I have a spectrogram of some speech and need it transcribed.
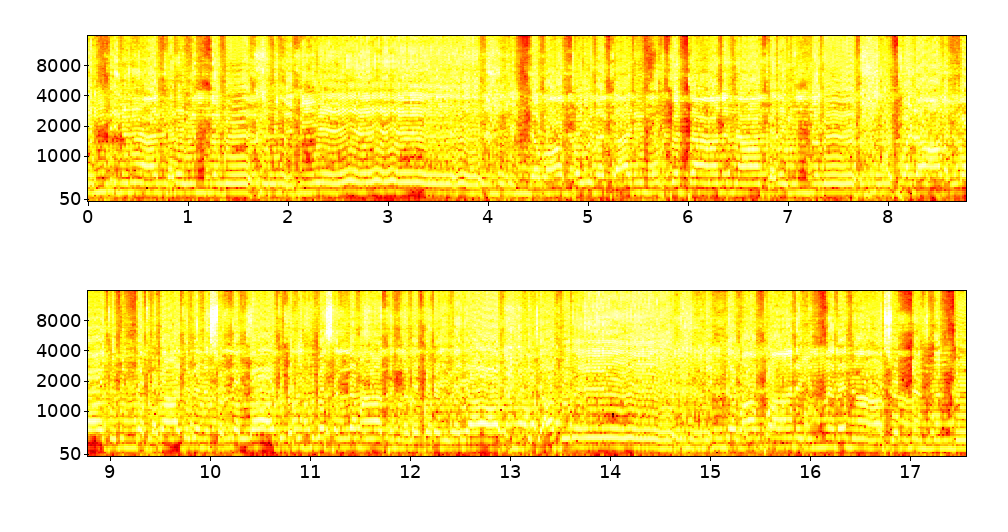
എന്തിനാ കരയുന്നത്? നബിയേ. എന്റെ വാപ്പയുടെ കാര്യമോർത്തിട്ടാണ് ഞാൻ കരയുന്നത്. അപ്പോഴാണ് അള്ളാഹുവിന്റെ പ്രവാചകന് സ്വല്ലല്ലാഹു അലൈഹി വസല്ലമ തങ്ങൾ പറയുകയാ ജാബിറേ എന്റെ വാപ്പാനെ ഇന്നലെ ഞാൻ സ്വപ്നം കണ്ടു.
